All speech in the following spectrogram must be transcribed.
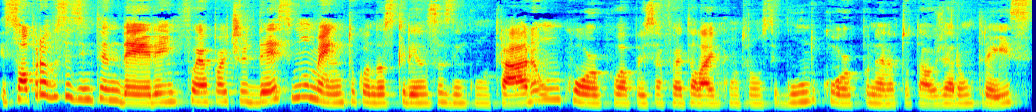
E só para vocês entenderem, foi a partir desse momento, quando as crianças encontraram um corpo, a polícia foi até lá e encontrou um segundo corpo, né? No total já eram três,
